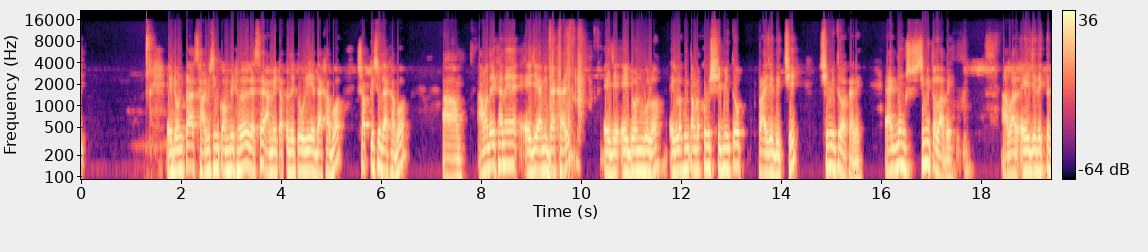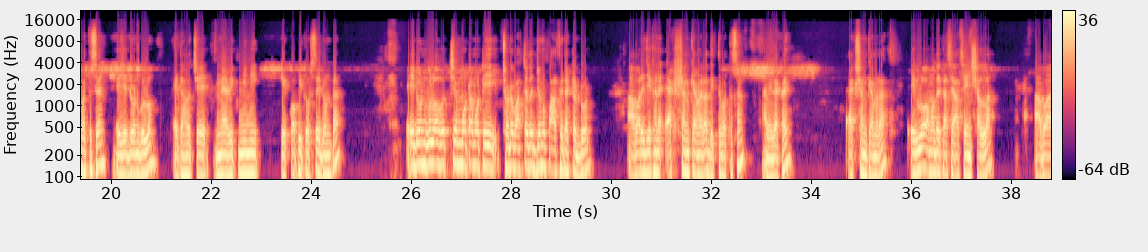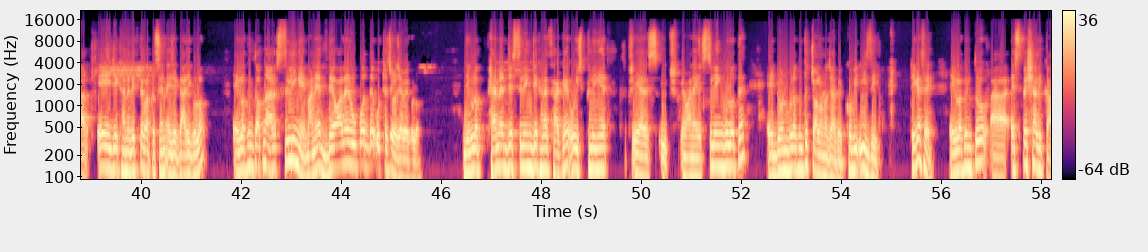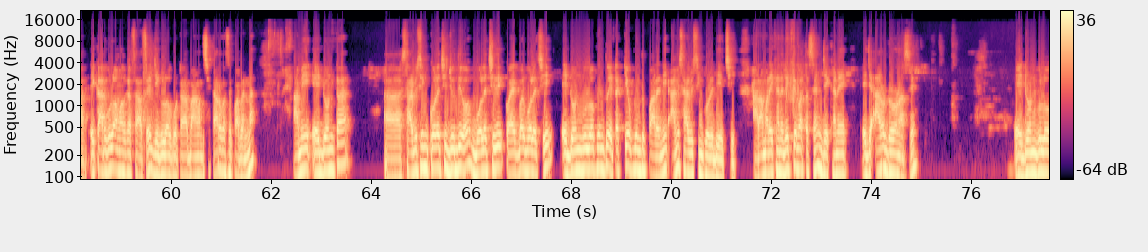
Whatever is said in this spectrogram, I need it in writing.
এই ড্রোনটা সার্ভিসিং কমপ্লিট হয়ে গেছে। আমি এটা আপনাদেরকে উড়িয়ে দেখাবো সবকিছু দেখাবো। আম, আমাদের এখানে এই যে আমি দেখাই এই যে এই ড্রোনগুলো এগুলো কিন্তু আমরা খুবই সীমিত প্রাইজে দিচ্ছি সীমিত আকারে। একদম সীমিত লাভে। আবার এই যে দেখতে পাচ্ছেন, এই যে ড্রোনগুলো এটা হচ্ছে ম্যাভিক মিনি কে কপি করছে এই ড্রোনটা এই ড্রোনগুলো হচ্ছে মোটামুটি ছোট বাচ্চাদের জন্য পারফেক্ট একটা ড্রোন আবার এই যেখানে অ্যাকশন ক্যামেরা দেখতে পাচ্ছেন, আমি দেখাই। অ্যাকশন ক্যামেরা এগুলো আমাদের কাছে আছে ইনশাল্লাহ। আবার এই যেখানে দেখতে পাচ্ছেন, এই যে গাড়িগুলো, এগুলো কিন্তু আপনার সিলিং এ মানে দেওয়ালের উপর দিয়ে উঠে চলে যাবে এগুলো। যেগুলো ফ্যানের যে সিলিং যেখানে থাকে ওই সিলিং এর ইয়ে, মানে সিলিং গুলোতে এই ড্রোনগুলো কিন্তু চলানো যাবে। খুবই ইজি ঠিক আছে? এগুলো কিন্তু স্পেশালি কার এই কারগুলো আমার কাছে আছে যেগুলো গোটা বাংলাদেশে কারও কাছে পাবেন না। আমি এই ড্রোনটা সার্ভিসিং করেছি যদিও বলেছি কয়েকবার বলেছি এই ড্রোনগুলো কিন্তু এটা কেউ কিন্তু পারেনি। আমি সার্ভিসিং করে দিয়েছি। আর আমার এখানে দেখতে পাচ্ছেন যেখানে এই যে আরও ড্রোন আছে এই ড্রোনগুলো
